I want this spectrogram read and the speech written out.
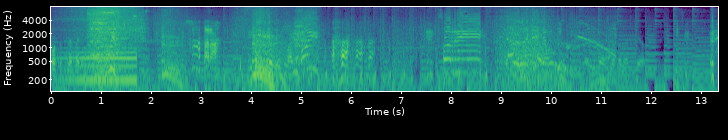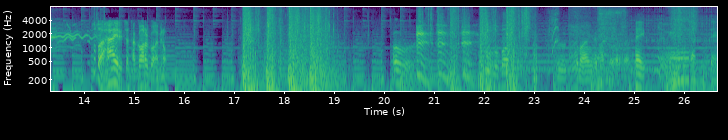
Postuttele vesi. Saatana! Oi! Joo. Tota häiritsee tää karkoilla minun. Oh. Tullu vaan. Mm, Angry Birds. Hei, oo mitään.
